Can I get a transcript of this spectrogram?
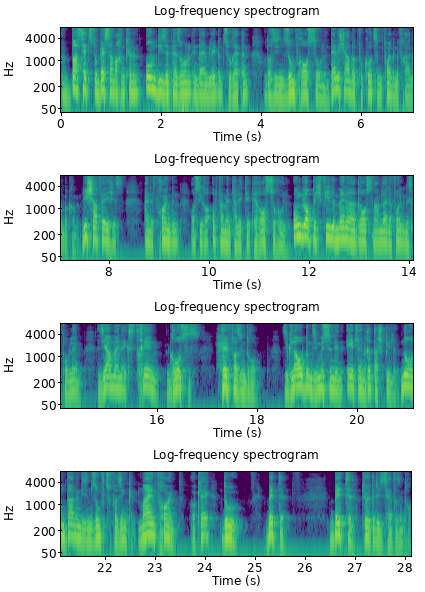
was hättest du besser machen können, um diese Person in deinem Leben zu retten und aus diesem Sumpf rauszuholen? Denn ich habe vor kurzem folgende Frage bekommen. Wie schaffe ich es, eine Freundin aus ihrer Opfermentalität herauszuholen? Unglaublich viele Männer da draußen haben leider folgendes Problem. Sie haben ein extrem großes Helfersyndrom. Sie glauben, sie müssen den edlen Ritter spielen, nur um dann in diesem Sumpf zu versinken. Mein Freund, okay? Du, bitte Bitte töte dieses Helfersyndrom.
